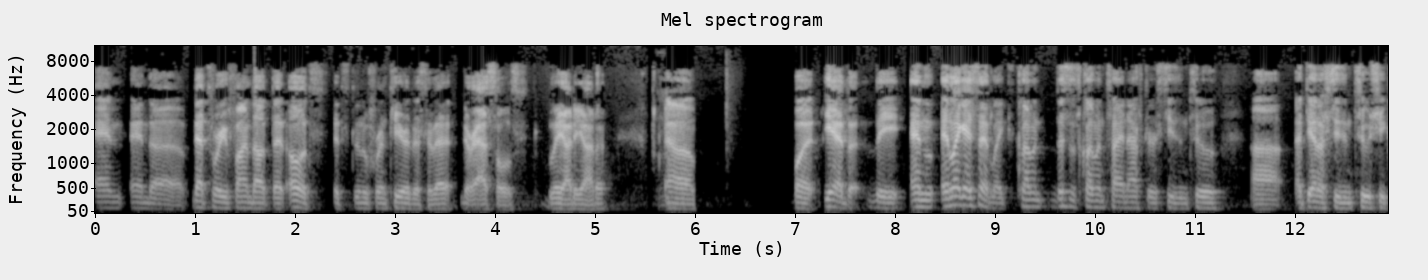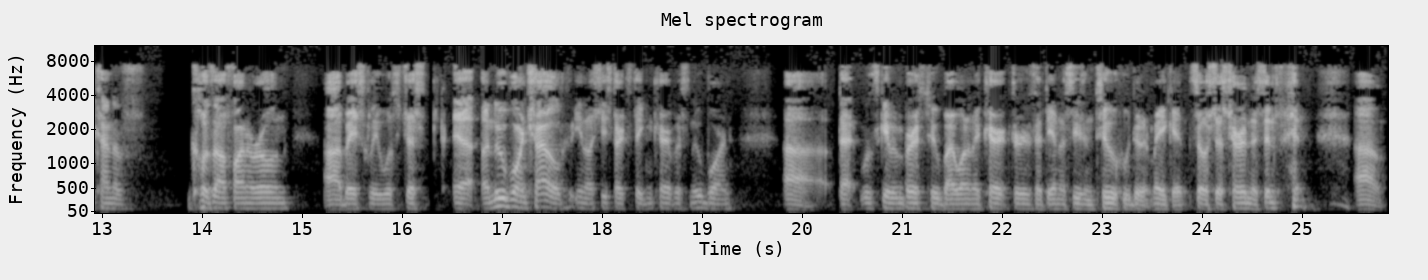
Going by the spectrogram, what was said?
and and uh, that's where you find out that oh, it's it's the new frontier. This or that. They're assholes. Yada yada. Mm-hmm. Um, but yeah, the, the and and like I said, like Clement, this is Clementine after season two. Uh, at the end of season two, she kind of goes off on her own. Uh, basically, was just a, a newborn child. You know, she starts taking care of this newborn uh, that was given birth to by one of the characters at the end of season two who didn't make it. So it's just her and this infant. Um,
